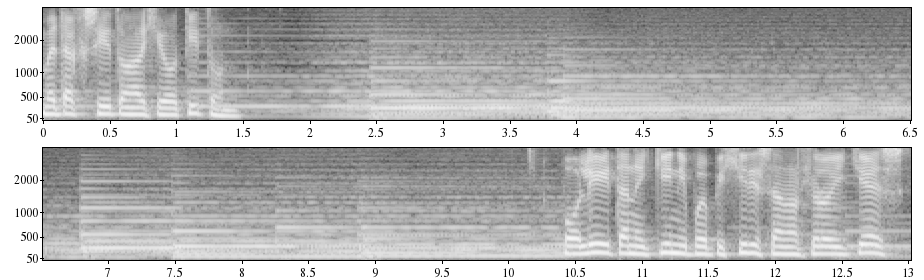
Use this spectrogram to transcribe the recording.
μεταξύ των αρχαιοτήτων. Πολλοί ήταν εκείνοι που επιχείρησαν αρχαιολογικές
